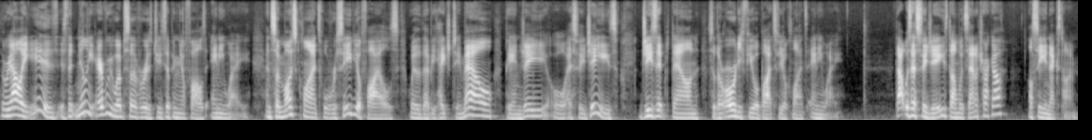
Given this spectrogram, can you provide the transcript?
the reality is, is that nearly every web server is gzipping your files anyway. And so most clients will receive your files, whether they be HTML, PNG, or SVGs, gzipped down, so there are already fewer bytes for your clients anyway. That was SVGs done with Santa Tracker. I'll see you next time.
